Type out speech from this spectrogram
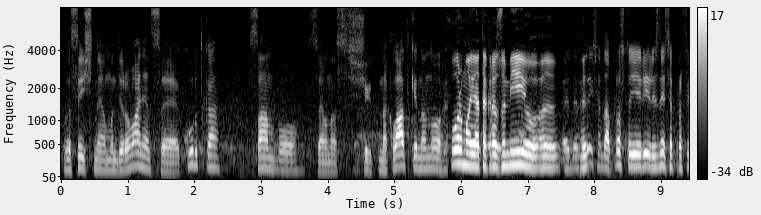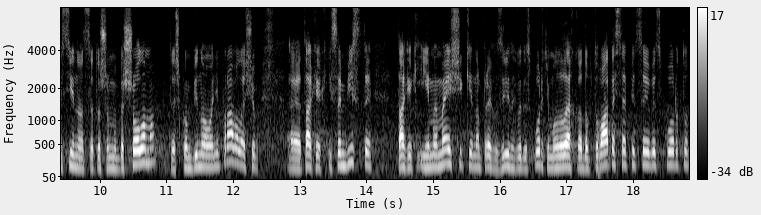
класичне обмундірування, це куртка, самбо, це у нас ще накладки на ноги. Форма, я так розумію, е, е, да. Просто є різниця професійного, це те, що ми без шолома, теж комбіновані правила, щоб так як і самбісти, так як і ММАщики, наприклад, з різних видів спорту, могли легко адаптуватися під цей вид спорту.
